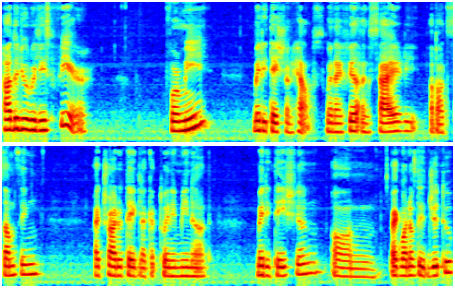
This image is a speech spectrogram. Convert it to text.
How do you release fear? For me, meditation helps. When I feel anxiety about something, I try to take like a 20 minute meditation on like one of the YouTube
